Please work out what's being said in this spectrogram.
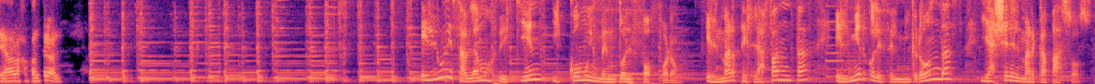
llevar bajo control. El lunes hablamos de quién y cómo inventó el fósforo. El martes la Fanta, el miércoles el microondas y ayer el marcapasos.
